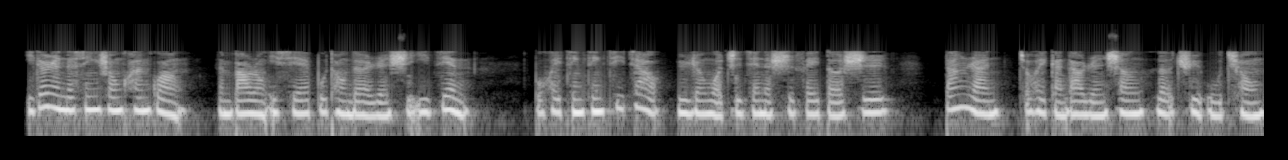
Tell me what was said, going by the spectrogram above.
一个人的心胸宽广，能包容一些不同的人事意见，不会斤斤计较与人我之间的是非得失，当然就会感到人生乐趣无穷。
